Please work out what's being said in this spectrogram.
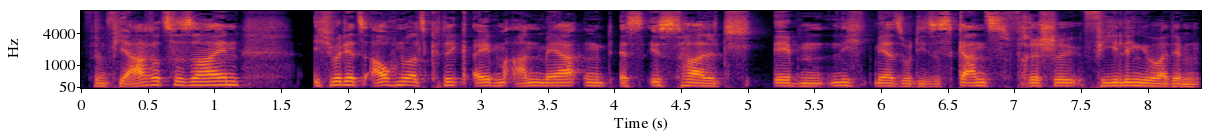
fünf Jahre zu sein. Ich würde jetzt auch nur als Kritik eben anmerken, es ist halt eben nicht mehr so dieses ganz frische Feeling bei dem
